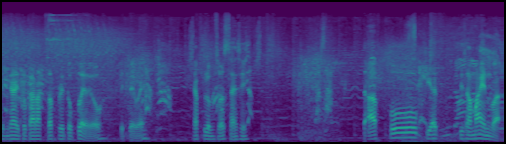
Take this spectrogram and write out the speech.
Jika itu karakter free to play yo btw saya belum selesai sih. Tapu dia bisa main pak.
